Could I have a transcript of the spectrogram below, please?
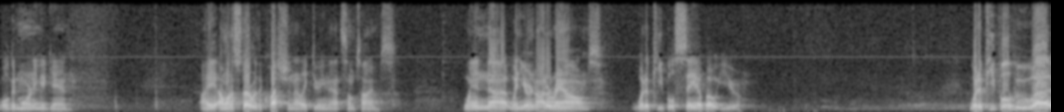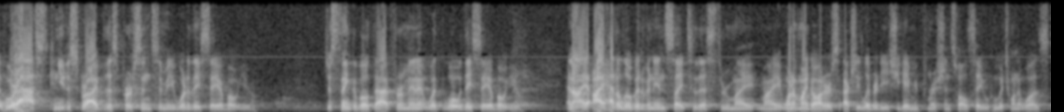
Well, good morning again. I, I want to start with a question. I like doing that sometimes. When, uh, when you're not around, what do people say about you? What do people who, uh, who are asked, can you describe this person to me? What do they say about you? Just think about that for a minute. What, what would they say about you? And I, I had a little bit of an insight to this through my, my, one of my daughters, actually Liberty. She gave me permission, so I'll say who, which one it was.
